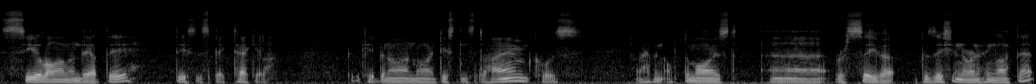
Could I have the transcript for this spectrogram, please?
is Seal Island out there. This is spectacular. Better keep an eye on my distance to home because I haven't optimized uh, receiver position or anything like that.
